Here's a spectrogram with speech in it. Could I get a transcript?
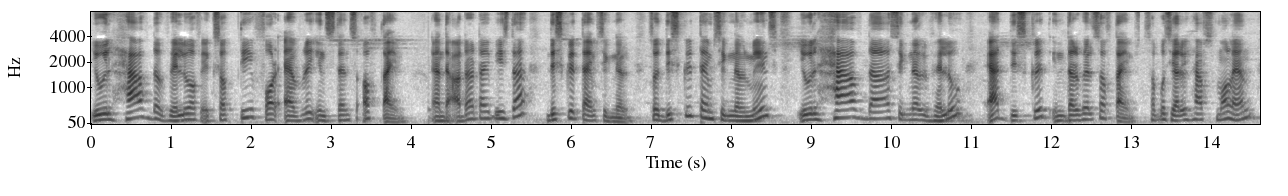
you will have the value of x of t for every instance of time and the other type is the discrete time signal. So discrete time signal means you will have the signal value at discrete intervals of time. Suppose here we have small n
